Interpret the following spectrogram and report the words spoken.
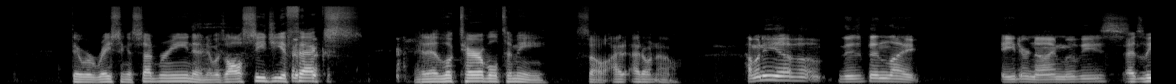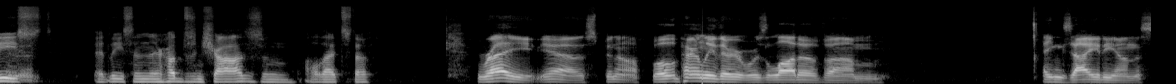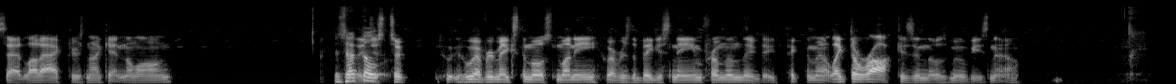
they were racing a submarine, and it was all CG effects, and it looked terrible to me. So I, I don't know. How many of them? There's been like eight or nine movies. At least, at least in their Hobbs and Shaws and all that stuff. Right. Yeah. The spin-off. Well, apparently there was a lot of um, anxiety on the set. A lot of actors not getting along. Is So that they the? just took wh- whoever makes the most money, whoever's the biggest name from them. They they pick them out. Like The Rock is in those movies now.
